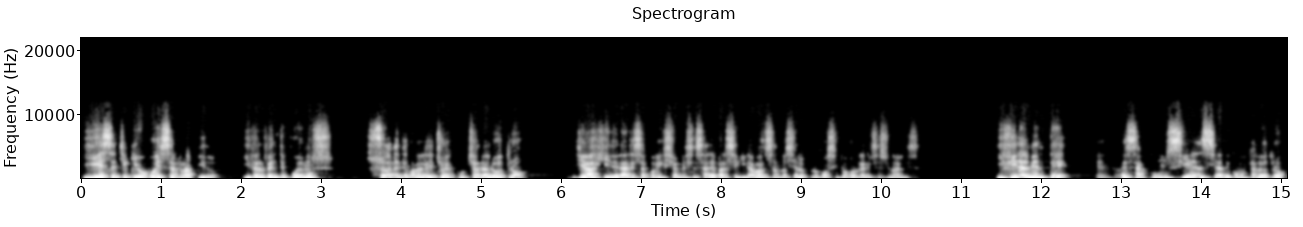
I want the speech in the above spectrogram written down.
Y ese chequeo puede ser rápido y de repente podemos, solamente con el hecho de escuchar al otro, ya generar esa conexión necesaria para seguir avanzando hacia los propósitos organizacionales. Y finalmente, dentro de esa conciencia de cómo está el otro,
